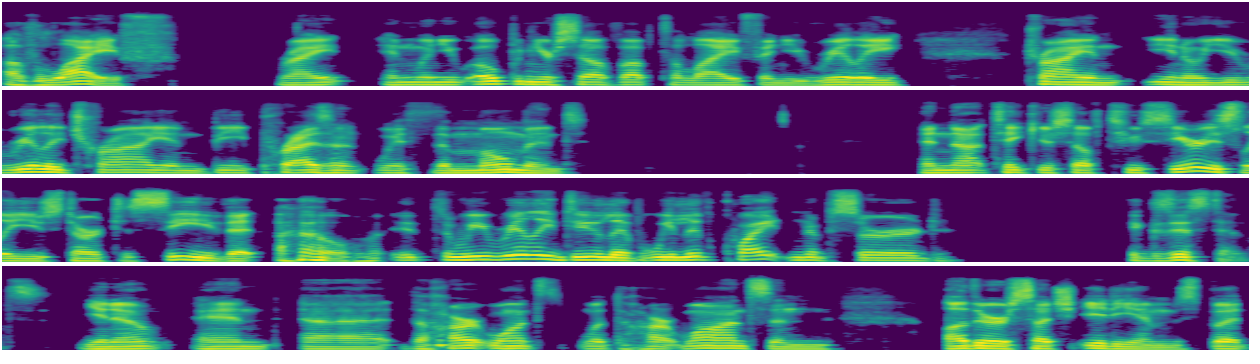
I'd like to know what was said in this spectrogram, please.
of life, right? And when you open yourself up to life and you really try and, you know, you really try and be present with the moment, and not take yourself too seriously, you start to see that, oh, we really do live, we live quite an absurd existence, you know, and uh, the heart wants what the heart wants and other such idioms. But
